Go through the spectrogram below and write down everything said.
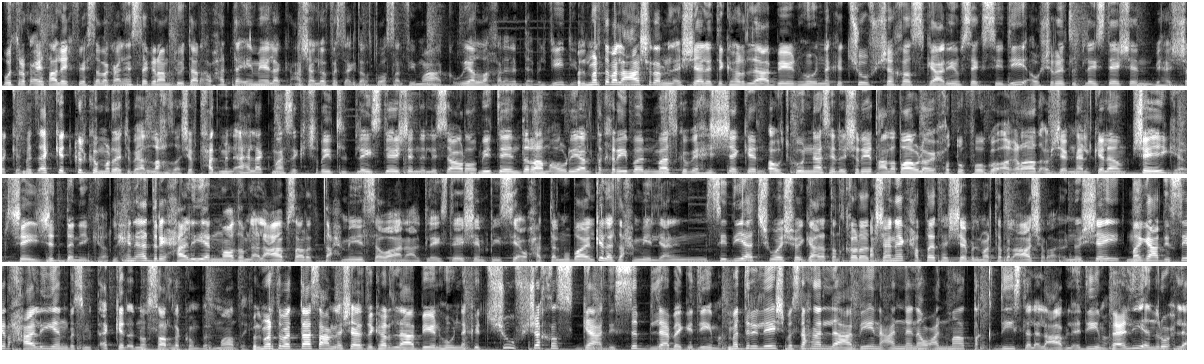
واترك أي تعليق في حسابك على الإنستغرام تويتر أو حتى إيميلك عشان لو فزت أقدر أتواصل فيه معك ويلا خلينا نبدأ بالفيديو. بالمرتبة العاشرة من الأشياء اللي تقهر اللاعبين هو إنك تشوف شخص قاعد يمسك سي دي أو شريط ال PlayStation بهالشكل. متأكد كلكم مريتوا بهاللحظة. شفت حد من أهلك ماسك شريط ال PlayStation اللي سعره 200 درهم أو ريال تقريبا ماسكه بهالشكل؟ أو تكون ناسي الشريط على طاولة ويحطوا فوقه أغراض أو شيء من هالكلام. شيء يقهر شيء جدا يقهر. الحين أدري حاليا معظم الألعاب صارت تحميل سواء على ال PlayStation PC أو حتى الموبايل. كلها تحميل يعني السيديات شوي شوي قاعدة تنقرض. عشان هيك حطيت هالشيء بالمرتبة العاشرة إنه الشيء ما قاعد يصير حاليا بس متأكد إنه صار لكم بالماضي. بالمرتبة التاسعة من الأشياء اللي تقهر اللاعبين هو إنك تشوف شخص قاعد يسب لعبة قديمة. ما أدري ليش بس نحن اللاعبين عندنا نوعا ما تقديس للألعاب القديمة. فعليا نروح ل...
